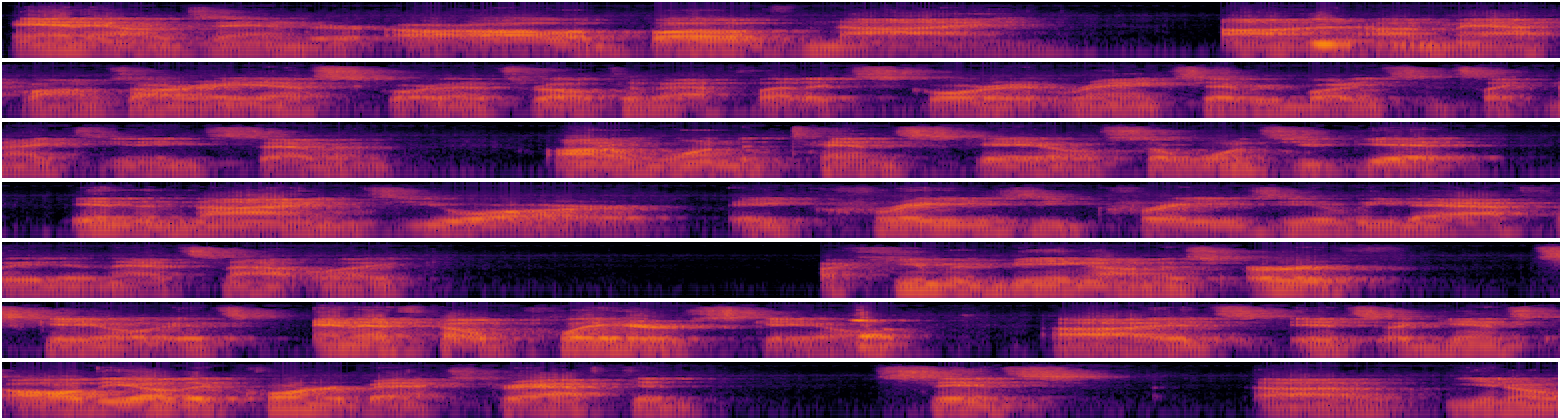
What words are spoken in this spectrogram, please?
and Alexander, are all above nine on, on MathBomb's RAS score. That's relative athletic score. It ranks everybody since like 1987 on a 1 to 10 scale. So once you get in the nines, you are a crazy, crazy elite athlete, and that's not like a human being on this earth scale. It's NFL player scale. Uh, it's it's against all the other cornerbacks drafted since uh, you know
